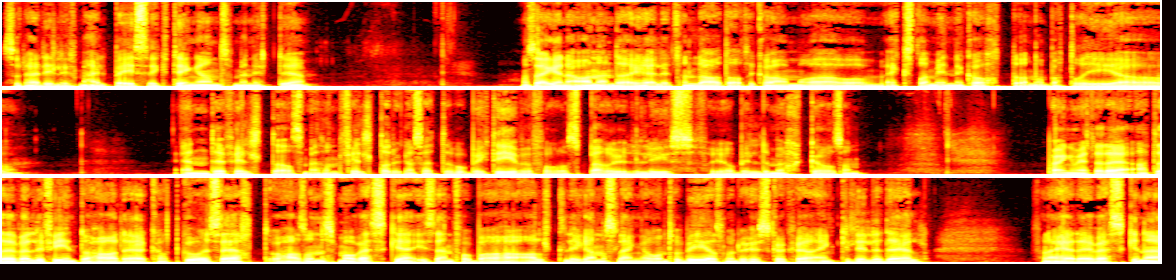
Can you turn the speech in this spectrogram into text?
Så det er de liksom helt basic tingene som er nyttige. Og så er jeg en annen der jeg har litt sånn lader til kamera og ekstra minnekort og noen batterier og ND-filter, som er sånn filter du kan sette på objektivet for å sperre ut lys, for å gjøre bildet mørkere og sånn. Poenget mitt er det at det er veldig fint å ha det kategorisert og ha sånne små vesker, istedenfor bare å ha alt liggende og slenge rundt forbi, og så må du huske hver enkelt lille del. For når jeg har de veskene,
